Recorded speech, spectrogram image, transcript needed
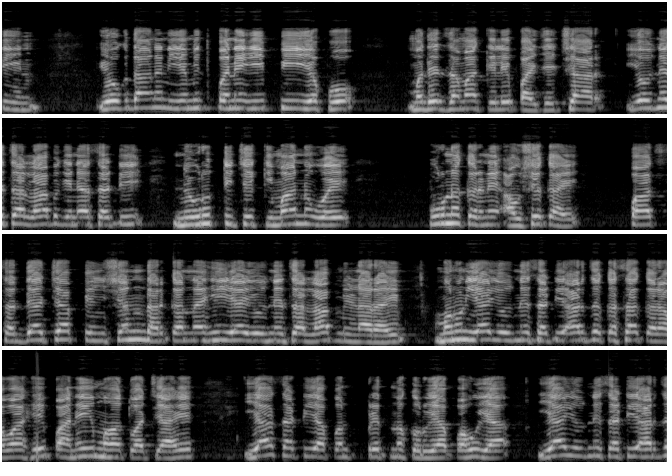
तीन योगदान नियमितपणे ईपीएफओ मध्ये जमा केले पाहिजे. चार योजनेचा लाभ घेण्यासाठी निवृत्तीचे किमान वय पूर्ण करणे आवश्यक आहे. पाच सध्याच्या पेन्शन धारकांनाही या योजनेचा लाभ मिळणार आहे. म्हणून या योजनेसाठी अर्ज कसा करावा हे पाहणे महत्त्वाचे आहे. यासाठी आपण प्रयत्न करूया पाहूया. या योजनेसाठी अर्ज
